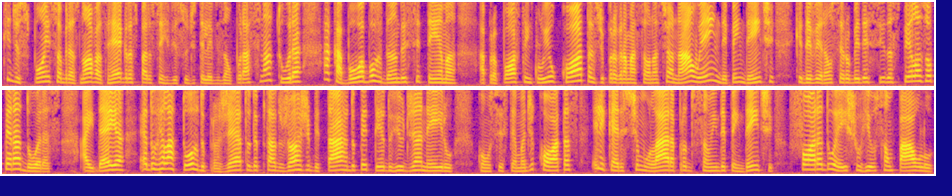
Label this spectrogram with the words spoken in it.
que dispõe sobre as novas regras para o serviço de televisão por assinatura, acabou abordando esse tema. A proposta incluiu cotas de programação nacional e independente que deverão ser obedecidas pelas operadoras. A ideia é do relator do projeto, deputado deputado Jorge Bitar, do PT do Rio de Janeiro. Com o sistema de cotas, ele quer estimular a produção independente fora do eixo Rio-São Paulo.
